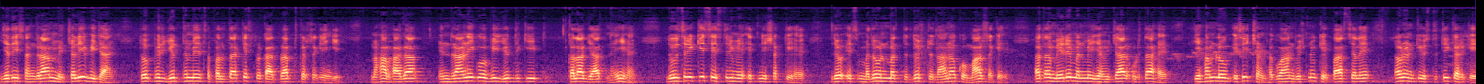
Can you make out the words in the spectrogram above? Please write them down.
यदि संग्राम में चली भी जाएँ तो फिर युद्ध में सफलता किस प्रकार प्राप्त कर सकेंगी? महाभागा, इंद्राणी को भी युद्ध की कला ज्ञात नहीं है। दूसरी किस स्त्री में इतनी शक्ति है जो इस मदोन्मत्त दुष्ट दानव को मार सके? अतः मेरे मन में यह विचार उठता है कि हम लोग इसी क्षण भगवान विष्णु के पास चलें और उनकी स्तुति करके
